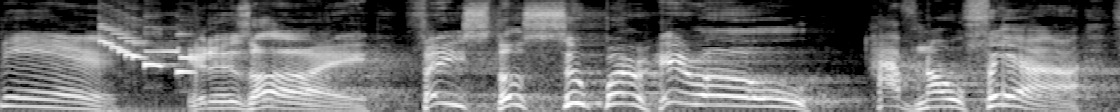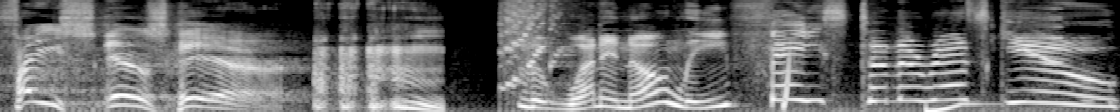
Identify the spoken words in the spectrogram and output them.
there. It is I, Face the superhero! Have no fear, Face is here. the one and only Face to the rescue!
